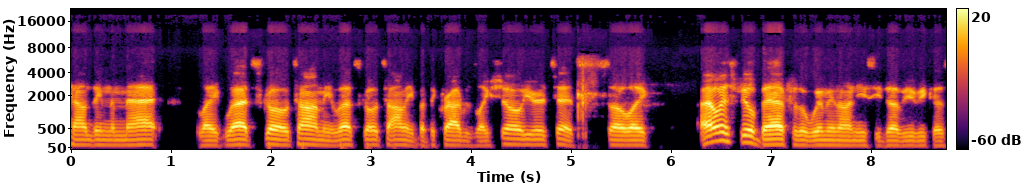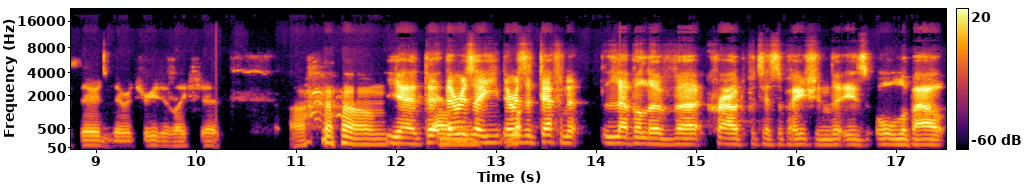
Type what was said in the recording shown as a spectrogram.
pounding the mat, like "Let's go, Tommy! Let's go, Tommy!" But the crowd was like, "Show your tits!" So like, I always feel bad for the women on ECW because they they were treated like shit. Um, Yeah, th- there is a there is a definite level of uh, crowd participation that is all about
